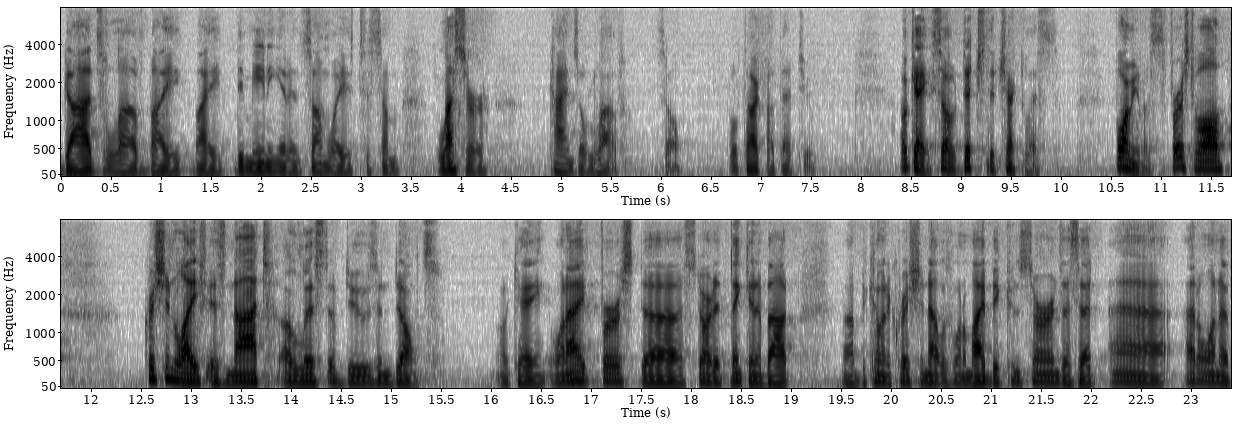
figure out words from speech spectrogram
God's love by, by demeaning it in some ways to some lesser kinds of love. So we'll talk about that too. Okay, so ditch the checklist. Formulas. First of all, Christian life is not a list of do's and don'ts. Okay, when I first uh, started thinking about uh, becoming a Christian, that was one of my big concerns. I said, ah, I don't want to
